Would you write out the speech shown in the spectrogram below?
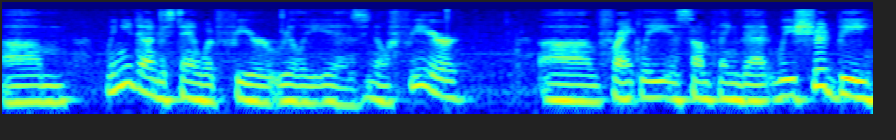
Um, we need to understand what fear really is. You know, fear, uh, frankly, is something that we should be.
